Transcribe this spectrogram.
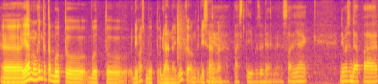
Eh, ya mungkin tetap butuh butuh Dimas butuh dana juga untuk di sana. Iya, pasti butuh dana. Soalnya Dimas dapat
